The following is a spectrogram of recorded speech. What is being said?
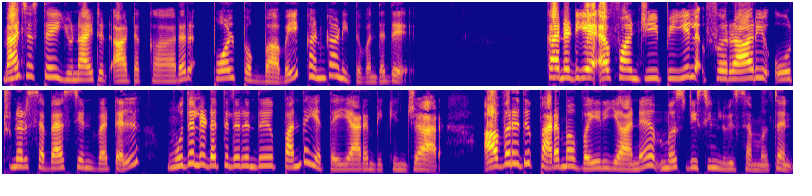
மான்செஸ்டர் யுனைடெட் ஆட்டக்காரர் பால் பொக்பாவை கண்காணித்து வந்தது. கனடிய எஃப் ஒன் ஜிபியில் ஃபெராரி ஓட்டுநர் செபாஸ்டியன் வெட்டல் முதலிடத்திலிருந்து பந்தயத்தை ஆரம்பிக்கின்றார். அவரது பரம வைரியான மெர்ஸ்டிசின் லூயிஸ் ஹமில்டன்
